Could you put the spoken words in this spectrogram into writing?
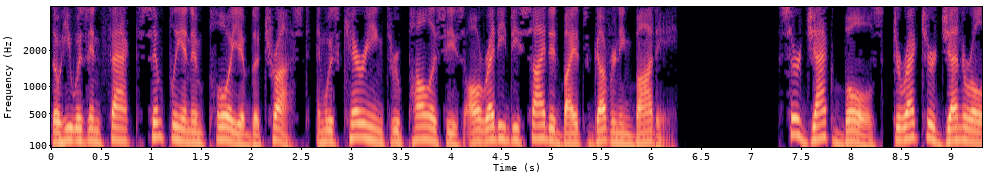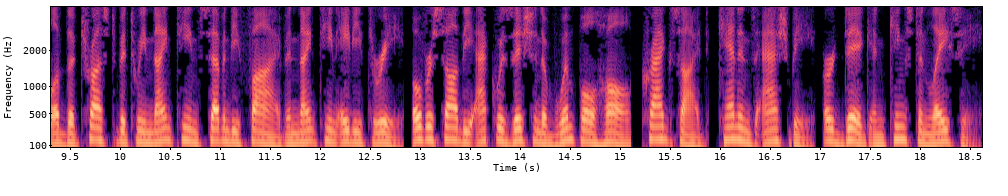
though he was in fact simply an employee of the Trust, and was carrying through policies already decided by its governing body. Sir Jack Boles, Director General of the Trust between 1975 and 1983, oversaw the acquisition of Wimpole Hall, Cragside, Canons Ashby, Erddig and Kingston Lacy.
